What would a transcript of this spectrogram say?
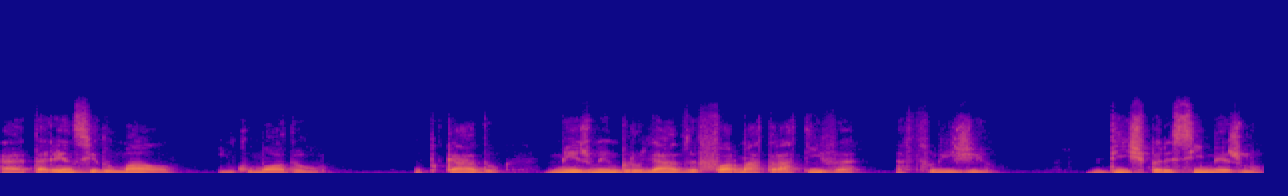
A aparência do mal incomoda-o. O pecado, mesmo embrulhado de forma atrativa, aflige-o. Diz para si mesmo:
